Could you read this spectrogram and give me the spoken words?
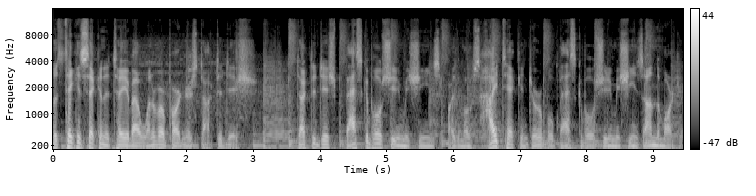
Let's take a second to tell you about one of our partners, Dr. Dish. Dr. Dish basketball shooting machines are the most high tech and durable basketball shooting machines on the market.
